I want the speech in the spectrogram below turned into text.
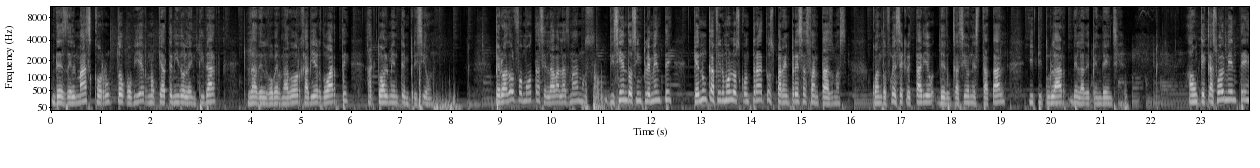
desde el más corrupto gobierno que ha tenido la entidad, la del gobernador Javier Duarte, actualmente en prisión. Pero Adolfo Mota se lava las manos, diciendo simplemente que nunca firmó los contratos para empresas fantasmas, cuando fue secretario de Educación Estatal y titular de la dependencia. Aunque casualmente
